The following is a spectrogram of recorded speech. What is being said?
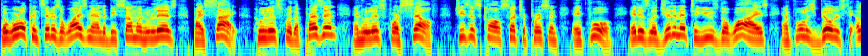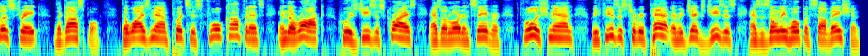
The world considers a wise man to be someone who lives by sight, who lives for the present, and who lives for self. Jesus calls such a person a fool. It is legitimate to use the wise and foolish builders to illustrate the gospel. The wise man puts his full confidence in the rock, who is Jesus Christ, as our Lord and Savior. The foolish man refuses to repent and rejects Jesus as his only hope of salvation.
